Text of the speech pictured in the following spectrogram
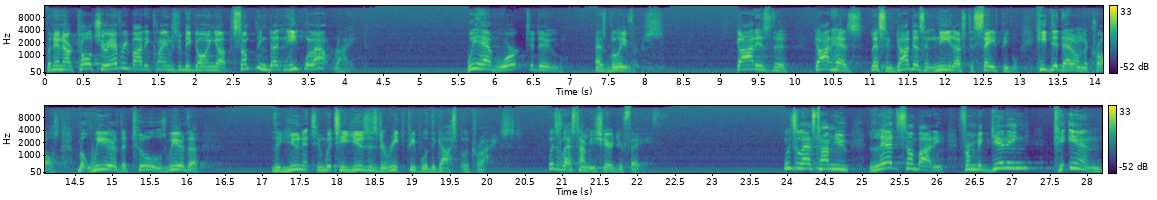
But in our culture, everybody claims to be going up. Something doesn't equal out right. We have work to do as believers. God is the God has, listen, God doesn't need us to save people. He did that on the cross. But we are the tools, we are the, the units in which He uses to reach people with the gospel of Christ. When's the last time you shared your faith? When's the last time you led somebody from beginning to end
